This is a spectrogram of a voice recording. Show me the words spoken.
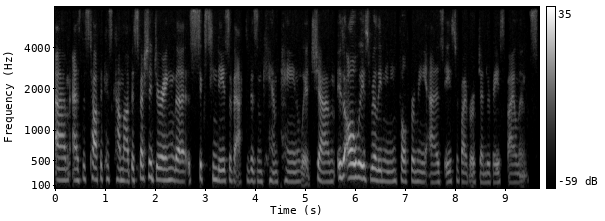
um, as this topic has come up, especially during the 16 Days of Activism campaign, which um, is always really meaningful for me as a survivor of gender based violence.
